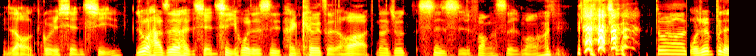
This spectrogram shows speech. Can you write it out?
你知道过于嫌弃。如果他真的很嫌弃，或者是很苛责的话，那就适时放生吗？对啊，我觉得不能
